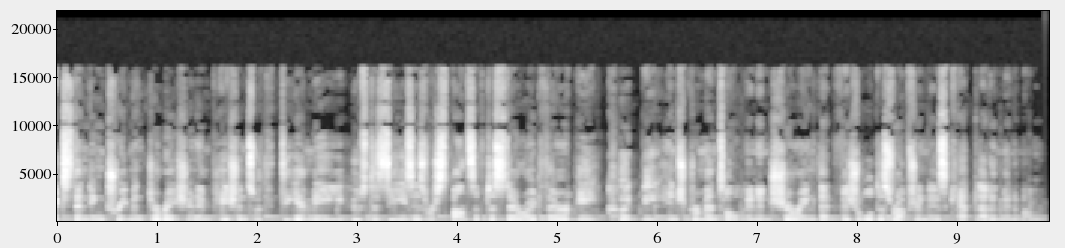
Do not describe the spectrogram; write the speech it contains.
Extending treatment duration in patients with DME whose disease is responsive to steroid therapy could be instrumental in ensuring that visual disruption is kept at a minimum.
